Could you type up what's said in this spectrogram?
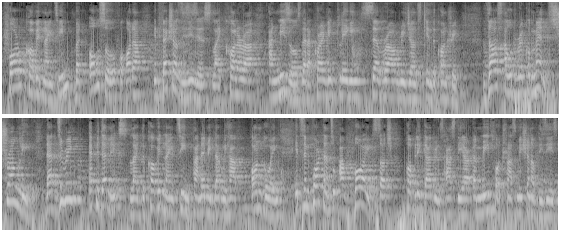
for COVID-19, but also for other infectious diseases like cholera and measles that are currently plaguing several regions in the country. Thus, I would recommend strongly that during epidemics like the COVID-19 pandemic that we have ongoing, it's important to avoid such public gatherings as they are a means for transmission of disease.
